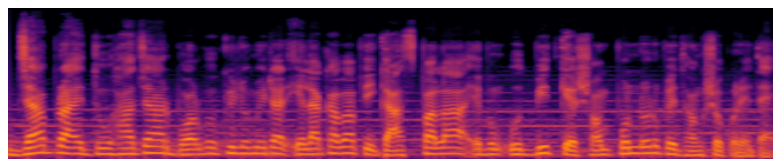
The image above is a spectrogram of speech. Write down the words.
যা প্রায় দু হাজার বর্গ কিলোমিটার এলাকাব্যাপী গাছপালা এবং উদ্ভিদকে সম্পূর্ণরূপে ধ্বংস করে দেয়।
